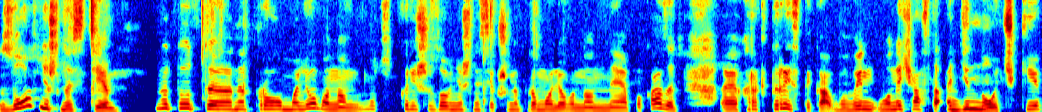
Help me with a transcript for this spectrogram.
зовнішності. Ну тут е, не промальовано, ну скоріше зовнішність, якщо не промальовано, не показують. Е, характеристика. Він, вони часто одіночки, е,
